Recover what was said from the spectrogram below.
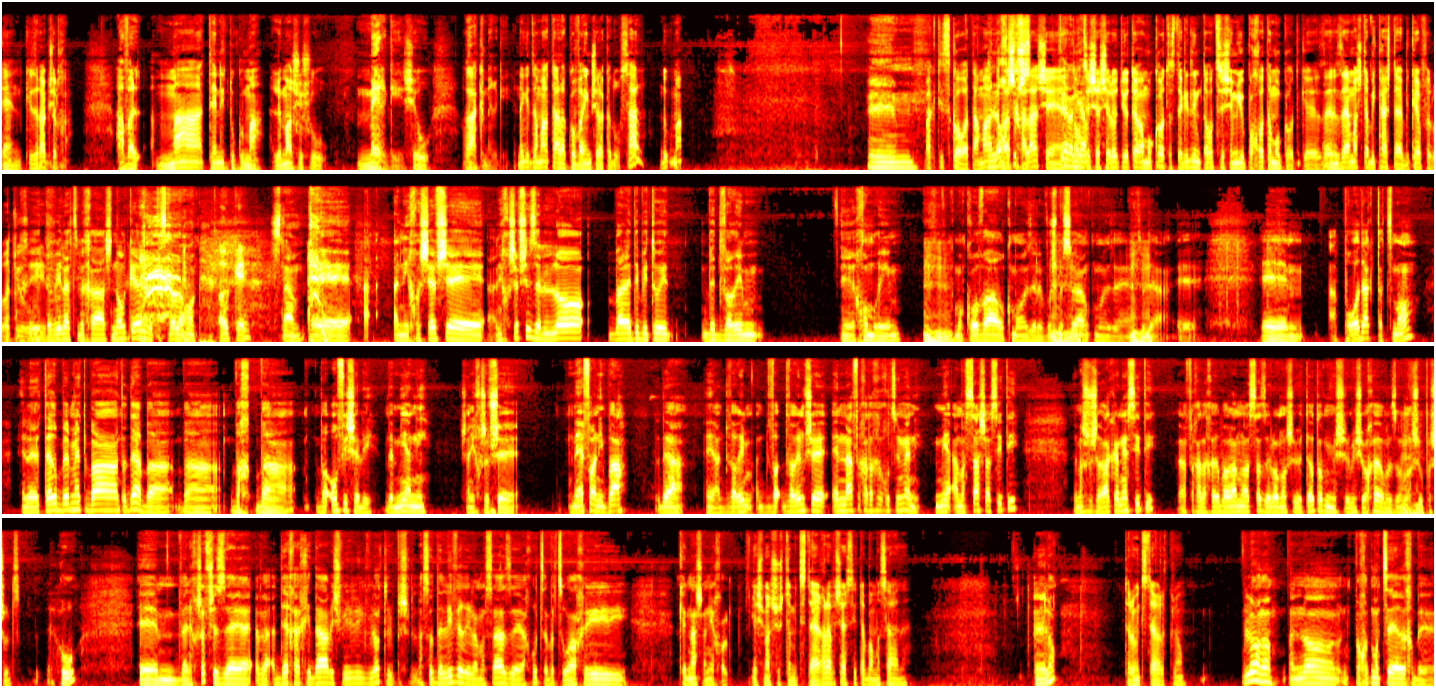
אין, כי זה רק שלך. אבל מה, תן לי דוגמה למשהו שהוא מרגי, שהוא רק מרגי. נגיד אמרת על הכובעים של הכדורסל, דוגמה. אמ, רק תזכור, אתה אמרת לא בהתחלה ש- שאתה כן, אני- רוצה שהשאלות יהיו יותר עמוקות, אז תגיד לי אם אתה רוצה שהן יהיו פחות עמוקות, כי זה- זה מה שאתה ביקשת, be careful what you... אחי, תביא. לעצמך שנורקל ותסלול עמוק. אוקיי. סתם. אה, אני חושב ש... אני חושב שזה לא בא לידי ביטוי בדברים אה, חומריים. כמו כובע או כמו איזה לבוש. מסוים, כמו איזה, אתה. יודע, אה, ה product עצמו, אלא יותר באמת, ב, אתה יודע, ב, ב, ב, ב, באופי שלי, במי אני, שאני חושב ש... מאיפה אני בא, אתה יודע, אה, הדברים, הדבר, דברים שאין לאף אחד אחר חוץ ממני. מי, המסע שעשיתי, זה משהו שרק אני עשיתי, ואף אחד אחר בעולם לא עשה זה לא אומר שהוא יותר טוב משל מישהו אחר אבל זה אומר. שהוא פשוט הוא. אמ, ואני חושב שזה הדרך היחידה בשביל לבלוט היא פשוט לעשות דליברי למסע הזה החוצה בצורה הכי כנה שאני יכול. יש משהו שאתה מצטער עליו שעשית במסע הזה? אה, לא. אתה לא מצטער על כלום. לא לא אני לא פחות מוצא ערך ב...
